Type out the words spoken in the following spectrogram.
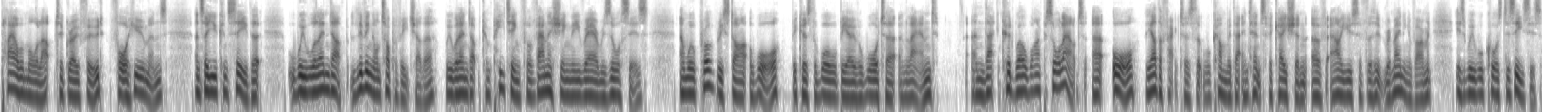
plough them all up to grow food for humans. And so you can see that we will end up living on top of each other. We will end up competing for vanishingly rare resources. And we'll probably start a war because the war will be over water and land and that could well wipe us all out. Uh, or the other factors that will come with that intensification of our use of the remaining environment is we will cause diseases,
